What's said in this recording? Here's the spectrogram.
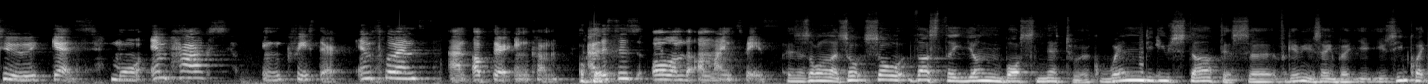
to get more impact, increase their influence, and up their income. Okay. And this is all on the online space. This is all online. So, so that's the Young Boss Network. When did you start this? Uh, forgive me for saying, but you, you seem quite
